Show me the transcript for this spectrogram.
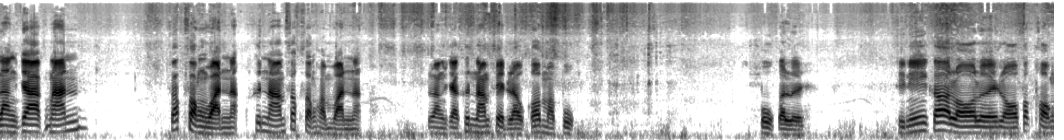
หลังจากนั้นสักสองวันนะขึ้นน้ำสักสองสามวันนะหลังจากขึ้นน้ำเสร็จเราก็มาปลูก ปลูกกันเลย ทีนี้ก็รอเลยรอฟักทอง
